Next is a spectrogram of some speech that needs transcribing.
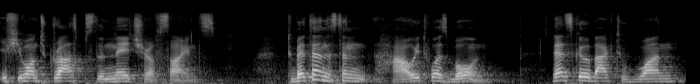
if you want to grasp the nature of science. To better understand how it was born, let's go back to one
